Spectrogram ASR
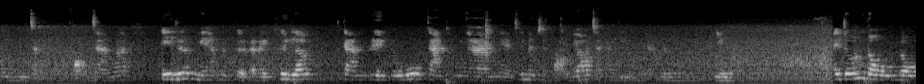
มุมจากของอาจารย์ว่าไอ้เรื่องนี้มันเกิดอะไรขึ้นแล้วการเรียนรู้การทำงานเนี่ยที่มันจะต่อยอดจากอดีตเนี่ยมันยังไงไอ้ don't know know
